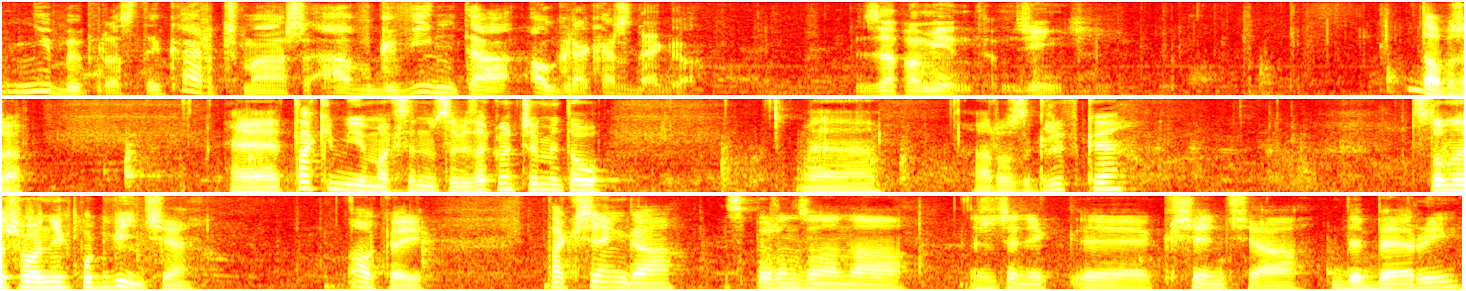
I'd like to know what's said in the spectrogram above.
Niby prosty karczmasz, a w gwinta ogra każdego. Zapamiętam, dzięki. Dobrze. E, takim miłym akcentem sobie zakończymy tą e, rozgrywkę. Cudowny przewodnik po gwincie. Okej. Ta księga sporządzona na życzenie e, księcia Debery.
